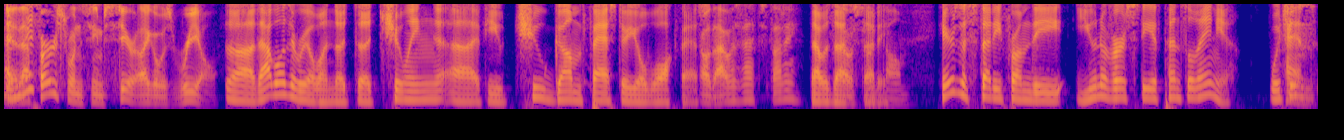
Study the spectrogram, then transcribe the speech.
Yeah, And that this- first one seems serious, like it was real. uh, that was a real one. The, the chewing. Uh, if you chew gum faster, you'll walk faster. Oh, that was that study? that was that, that was so study. dumb. Here's a study from the University of Pennsylvania, which is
